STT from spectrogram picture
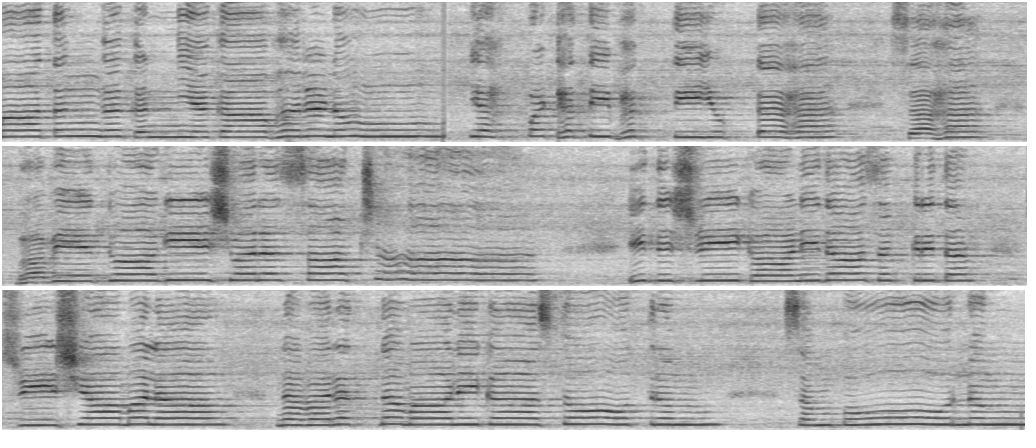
मातङ्गकन्यकाभरणौ। यः पठति भक्तियुक्तः सः भवेद्वागीश्वरः साक्षात् इति श्रीकाళिदासकृत श्रीश्यामला नवरत्नमालिका स्तोत्रं सम्पूर्णम्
